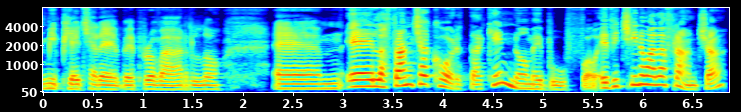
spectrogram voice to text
mi piacerebbe provarlo. Ehm, e la Franciacorta, che nome buffo, è vicino alla Francia?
